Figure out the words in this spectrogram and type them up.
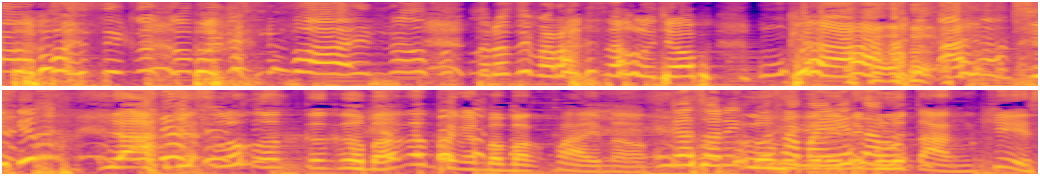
apa sih kok pengen final Terus si Farhan selalu jawab enggak anjir. ya habis lu keke banget pengen babak final. Enggak sorry Lu gue sama ini sama bulu tangkis.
